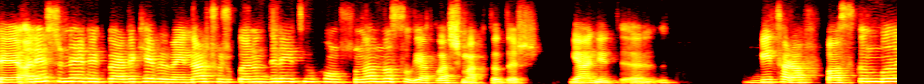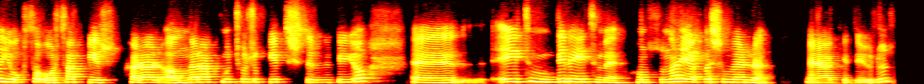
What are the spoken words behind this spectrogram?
E, Alevi Sünni evliliklerdeki ebeveynler çocukların din eğitimi konusuna nasıl yaklaşmaktadır? Yani e, bir taraf baskın mı yoksa ortak bir karar alınarak mı çocuk yetiştiriliyor? E, eğitim, din eğitimi konusuna yaklaşımlarını merak ediyoruz.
